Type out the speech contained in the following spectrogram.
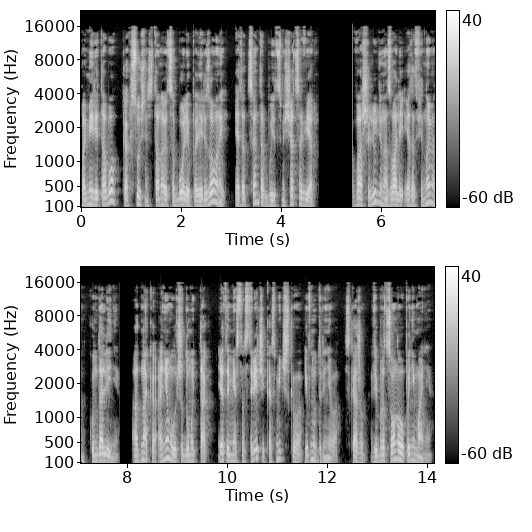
По мере того, как сущность становится более поляризованной, этот центр будет смещаться вверх. Ваши люди назвали этот феномен кундалини. Однако о нем лучше думать так. Это место встречи космического и внутреннего, скажем, вибрационного понимания.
